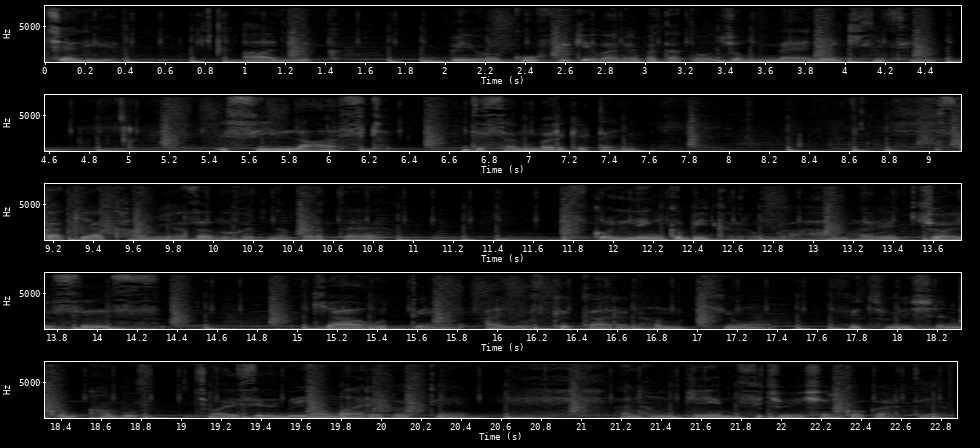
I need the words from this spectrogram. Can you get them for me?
चलिए, आज एक बेवकूफ़ी के बारे में बताता हूँ जो मैंने की थी। इसी लास्ट दिसंबर के टाइम इसका क्या खामियाजा भुगतना पड़ता है इसको लिंक भी करूँगा। हमारे चॉइसेस क्या होते हैं एंड उसके कारण हम क्यों सिचुएशन को हम उस चॉइसेस भी हमारे होते हैं एंड हम ब्लेम सिचुएशन को करते हैं।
